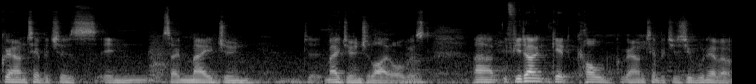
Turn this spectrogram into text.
ground temperatures in say May, June, May, June, July, August. Mm-hmm. Uh, if you don't get cold ground temperatures, you will never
